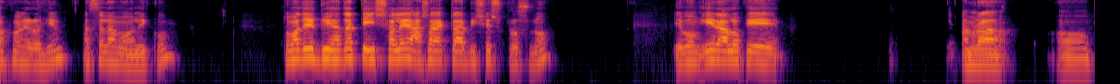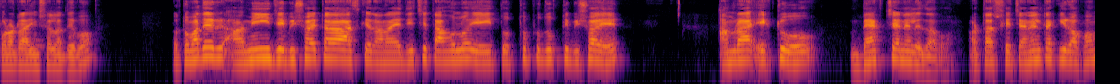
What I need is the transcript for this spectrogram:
রহমানির রহিম। আসসালামু আলাইকুম। তোমাদের দুই হাজার তেইশ সালে আসা একটা বিশেষ প্রশ্ন, এবং এর আলোকে আমরা পড়াটা ইনশাল্লাহ দেব। তো তোমাদের, আমি যে বিষয়টা আজকে জানাই দিচ্ছি তা হলো এই তথ্য প্রযুক্তি বিষয়ে আমরা একটু ব্যাক চ্যানেলে যাব। অর্থাৎ সেই চ্যানেলটা কি রকম?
